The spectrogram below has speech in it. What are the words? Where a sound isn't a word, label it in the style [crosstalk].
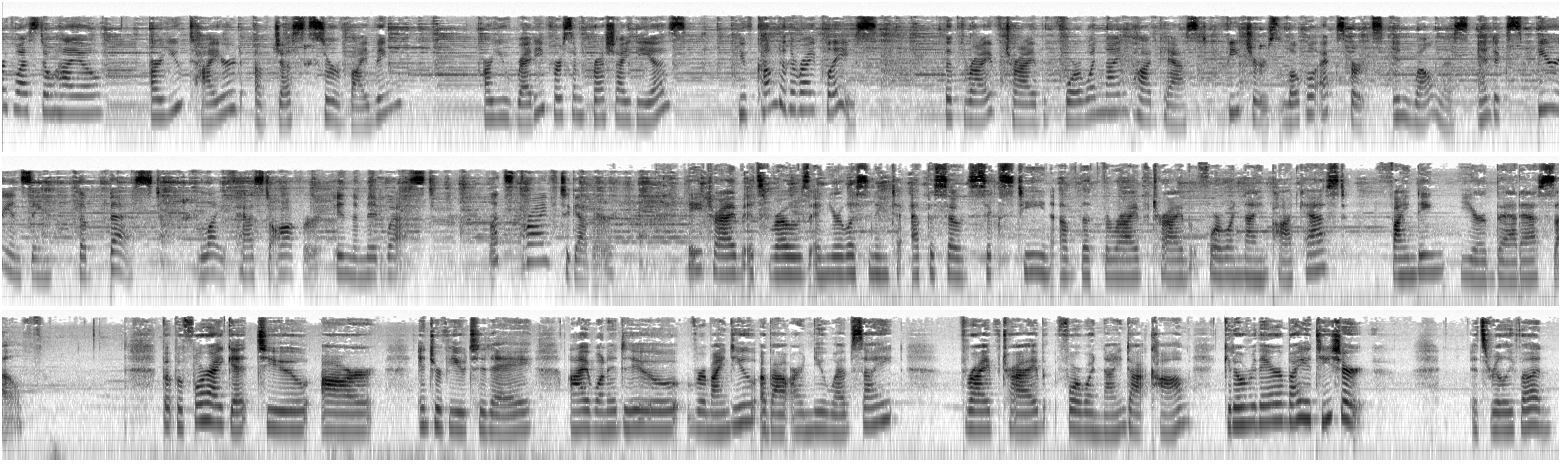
Northwest Ohio. Are you tired of just surviving? Are you ready for some fresh ideas? You've come to the right place. The Thrive Tribe 419 podcast features local experts in wellness and experiencing the best life has to offer in the Midwest. Let's thrive together. Hey, Tribe, it's Rose, and you're listening to episode 16 of the Thrive Tribe 419 podcast Finding Your Badass Self. But before I get to our interview today, I wanted to remind you about our new website, thrivetribe419.com. Get over there and buy a t shirt. It's really fun.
